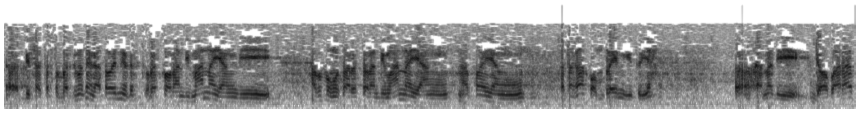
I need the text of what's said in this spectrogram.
Uh, bisa tersebar cuma saya nggak tahu ini restoran di mana yang di apa pengusaha restoran di mana yang apa yang katakanlah komplain gitu ya uh, karena di Jawa Barat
